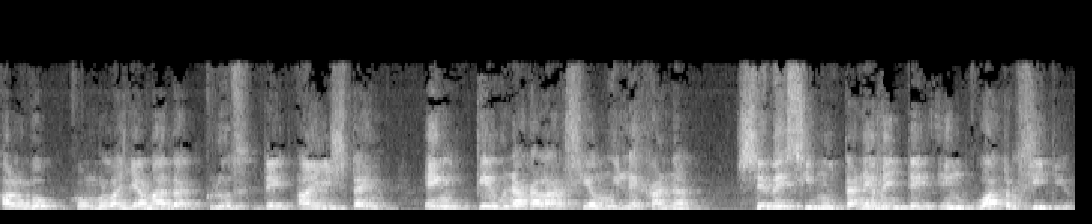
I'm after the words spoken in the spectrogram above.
algo como la llamada cruz de Einstein, en que una galaxia muy lejana se ve simultáneamente en cuatro sitios,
